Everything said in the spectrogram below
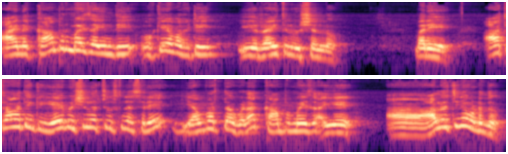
ఆయన కాంప్రమైజ్ అయింది ఒకే ఒకటి ఈ రైతుల విషయంలో. మరి ఆ తర్వాత ఇంక ఏ విషయంలో చూసినా సరే ఎవరితో కూడా కాంప్రమైజ్ అయ్యే ఆలోచనే ఉండదు.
